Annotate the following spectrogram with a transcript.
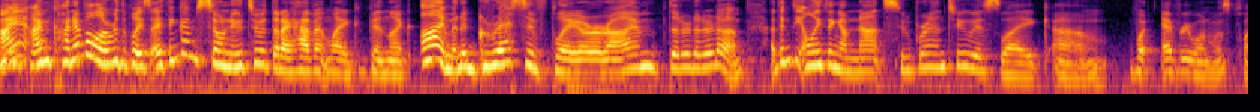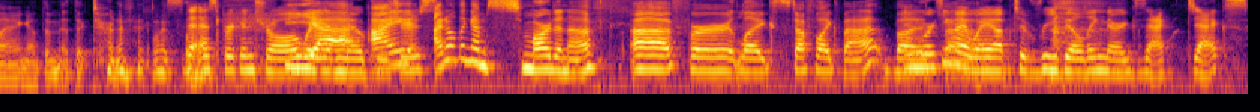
I, I'm kind of all over the place. I think I'm so new to it that I haven't like been like I'm an aggressive player or I'm da da da da. I think the only thing I'm not super into is like um, what everyone was playing at the Mythic tournament was The like, Esper control where you have no creatures. I, I don't think I'm smart enough uh, for like stuff like that. But I'm working my uh, way up to rebuilding their exact decks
